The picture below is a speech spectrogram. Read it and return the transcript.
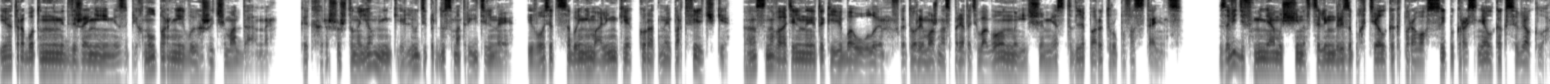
и отработанными движениями запихнул парней в их же чемоданы. Как хорошо, что наемники — люди предусмотрительные и возят с собой не маленькие аккуратные портфельчики, Основательные такие баулы, в которые можно спрятать вагон, и еще место для пары трупов останется. Завидев меня, мужчина в цилиндре запыхтел, как паровоз, и покраснел, как свекла.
